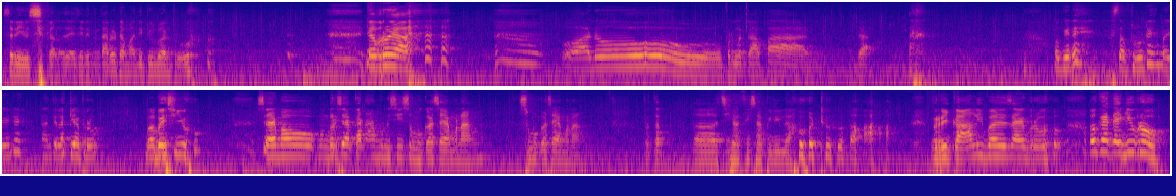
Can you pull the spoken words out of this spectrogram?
Serius, kalau saya jadi tentara udah mati duluan, Bro. ya, Bro ya. Waduh, perlengkapan. Udah. Oke deh, stop dulu deh, bye deh. Nanti lagi ya, Bro. Bye you. Saya mau mempersiapkan amunisi, semoga saya menang. Semoga saya menang. Tetap eh, jihad visabilillah. Waduh. Ngeri kali bahasa saya, Bro. Oke, thank you, Bro.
